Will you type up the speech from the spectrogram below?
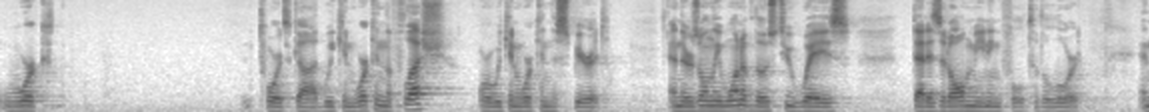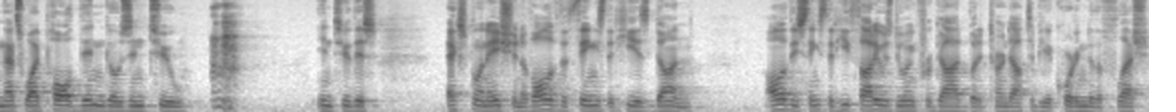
work towards God. We can work in the flesh or we can work in the spirit. And there's only one of those two ways that is at all meaningful to the Lord. And that's why Paul then goes into, into this explanation of all of the things that he has done, all of these things that he thought he was doing for God, but it turned out to be according to the flesh.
